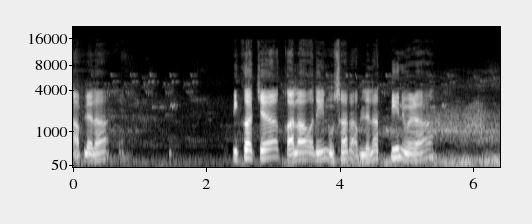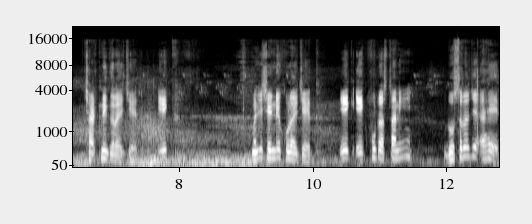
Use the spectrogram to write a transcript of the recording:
आपल्याला पिकाच्या कालावधीनुसार आपल्याला तीन वेळा छाटणी करायची आहेत. एक म्हणजे शेंडे खुडायचे आहेत. एक एक फूट असताना दुसरं जे आहेत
